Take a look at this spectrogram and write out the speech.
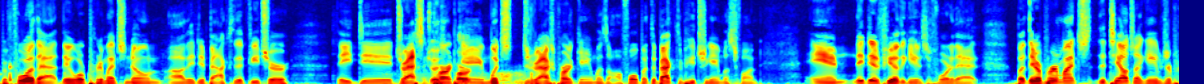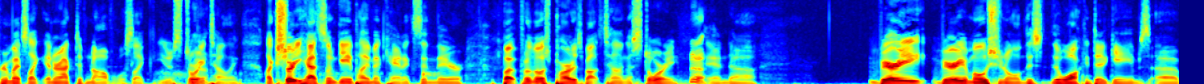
before that they were pretty much known. Uh, they did Back to the Future, they did Jurassic, Jurassic Park, Park. game, which the Jurassic Park game was awful, but the Back to the Future game was fun. And they did a few other games before that, but they were pretty much the Telltale games are pretty much like interactive novels, like you know storytelling. Like sure you had some gameplay mechanics in there, but for the most part it's about telling a story. Yeah. And uh, very very emotional. This the Walking Dead games. Uh,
